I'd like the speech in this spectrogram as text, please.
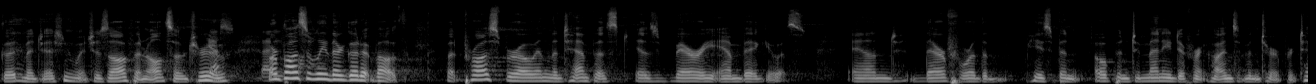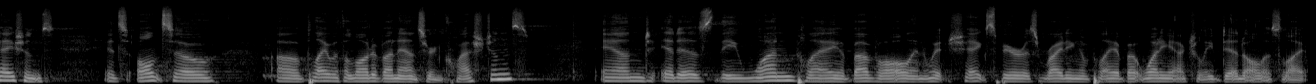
good magician, which is often also true? Yes, or possibly they're good at both. But Prospero in The Tempest is very ambiguous, and therefore the, he's been open to many different kinds of interpretations. It's also a play with a lot of unanswered questions, and it is the one play above all in which Shakespeare is writing a play about what he actually did all his life.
